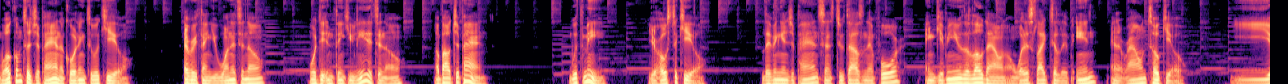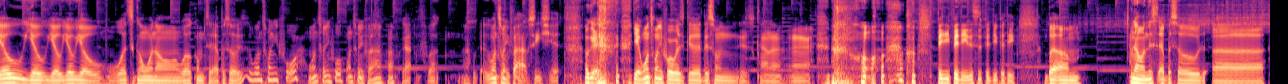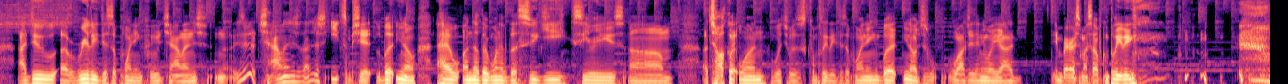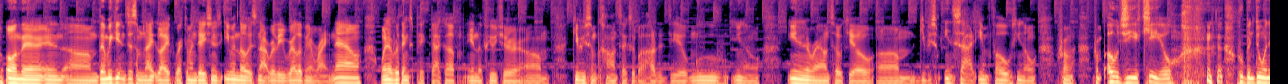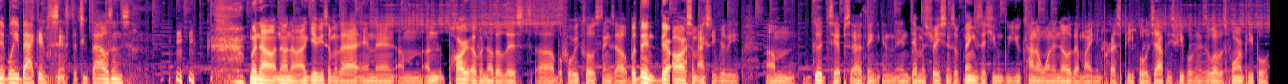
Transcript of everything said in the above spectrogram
Welcome to Japan according to Akil. Everything you wanted to know or didn't think you needed to know about Japan. With me, your host Akil, living in Japan since 2004 and giving you the lowdown on what it's like to live in and around Tokyo. Yo, yo, yo, yo, yo, what's going on? Welcome to episode is it 124, 124, 125. I forgot. Fuck. I forgot. 125. See shit. Okay. yeah, 124 was good. This one is kind of eh. 50 50. This is 50 50. But, um, no, in this episode, uh, I do a really disappointing food challenge. Is it a challenge? I just eat some shit. But, you know, I have another one of the Sugi series, um, a chocolate one, which was completely disappointing. But, you know, just watch it anyway. I embarrassed myself completely. on there and um, then we get into some nightlife recommendations even though it's not really relevant right now whenever things pick back up in the future um, give you some context about how to deal move you know in and around tokyo um, give you some inside info you know from from og akil who've been doing it way back in, since the 2000s but no, no, no. I give you some of that, and then um, part of another list uh, before we close things out. But then there are some actually really um, good tips, I think, and, and demonstrations of things that you you kind of want to know that might impress people, Japanese people as well as foreign people.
